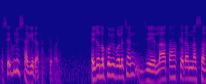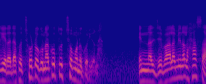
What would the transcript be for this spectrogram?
সেগুলি সাগিরা থাকতে পারে। এই জন্য কবি বলেছেন যে, লা তাহাকেরান্না সাগিরা, দেখো ছোট গোনাকেও তুচ্ছ মনে করিও না। ইন্নাল জেবাল মিনাল হাসা,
